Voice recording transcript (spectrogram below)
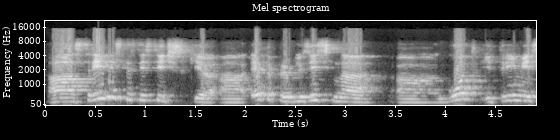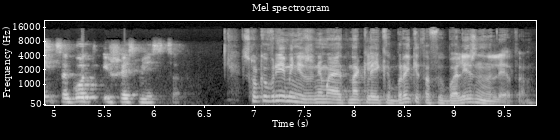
А среднестатистически а, это приблизительно а, год и три месяца, год и шесть месяцев. Сколько времени занимает наклейка брекетов и болезненно ли это?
